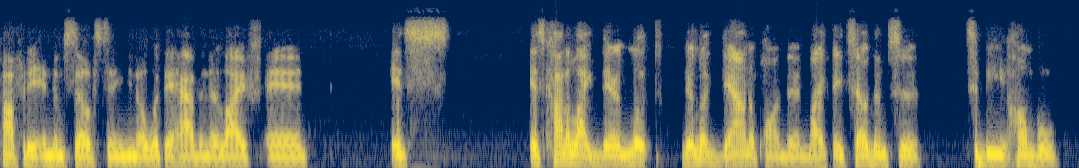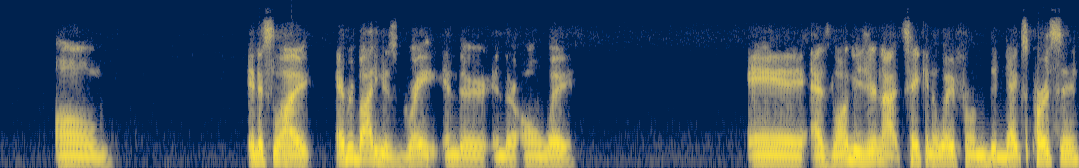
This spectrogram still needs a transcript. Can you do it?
confident in themselves and you know what they have in their life. And it's it's kind of like they're looked they're looked down upon them. Like they tell them to to be humble. Um and it's like everybody is great in their in their own way. And as long as you're not taking away from the next person,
